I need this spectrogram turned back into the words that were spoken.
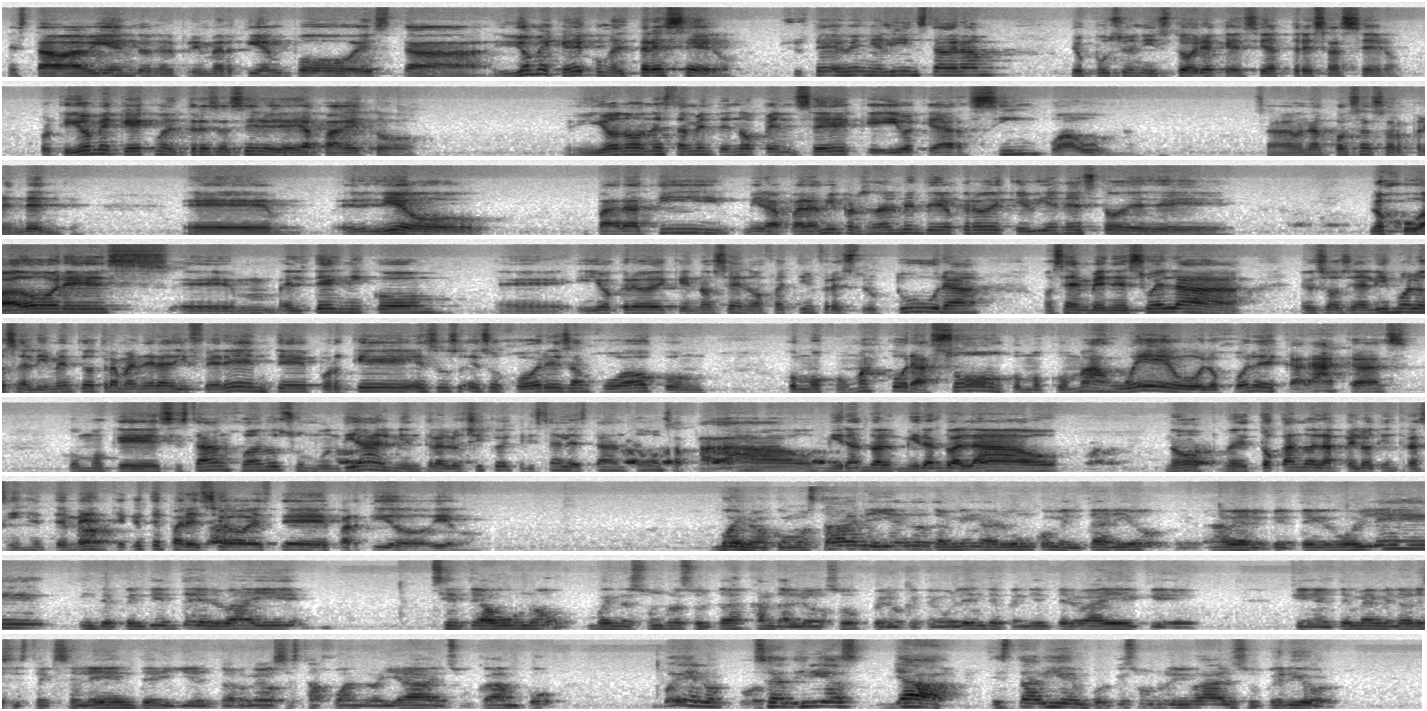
estaba viendo en el primer tiempo esta, yo me quedé con el 3-0. Si ustedes ven el Instagram, yo puse una historia que decía 3 0, porque yo me quedé con el 3 0 y de ahí apagué todo. Y yo no, honestamente no pensé que iba a quedar 5 a 1. O sea, una cosa sorprendente. Eh, eh, Diego, para ti, mira, para mí personalmente yo creo de que viene esto desde los jugadores, eh, el técnico, eh, y yo creo de que, no sé, nos falta infraestructura. O sea, en Venezuela el socialismo los alimenta de otra manera diferente. ¿Por qué esos, esos jugadores han jugado con, como con más corazón, como con más huevo? Los jugadores de Caracas, como que se estaban jugando su mundial, mientras los chicos de Cristal estaban todos apagados, mirando al, mirando al lado, ¿no? Eh, tocando la pelota intransigentemente. ¿Qué te pareció este partido, Diego? Bueno, como estaba leyendo también algún comentario, eh, a ver, que te golee Independiente del Valle 7 a 1, bueno, es un resultado escandaloso, pero que te golee Independiente del Valle que, que en el tema de menores está excelente y el torneo se está jugando allá en su campo, bueno, o sea, dirías, ya, está bien porque es un rival superior,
